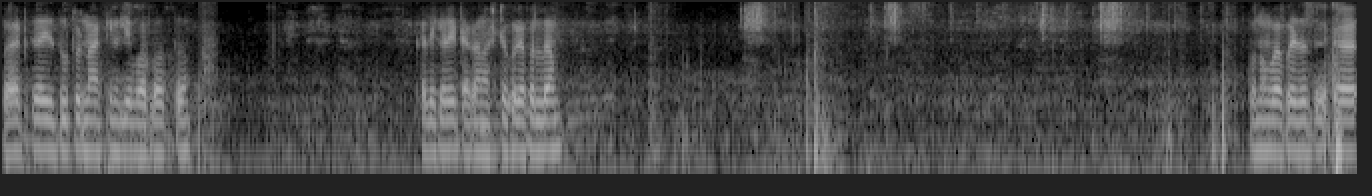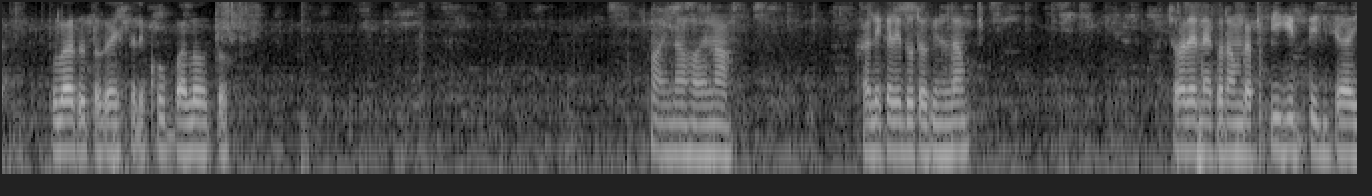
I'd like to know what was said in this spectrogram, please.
বাট গাইজ দুটো না কিনলে ভালো হতো। খালি খালি টাকা নষ্ট করে ফেললাম। কোনোভাবে যদি এটা তোলা যেত গাইজ তাহলে খুব ভালো হতো। হয় না হয় না। খালি খালি দুটো কিনলাম। চলেন, এখন আমরা পিগির দিক যাই।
